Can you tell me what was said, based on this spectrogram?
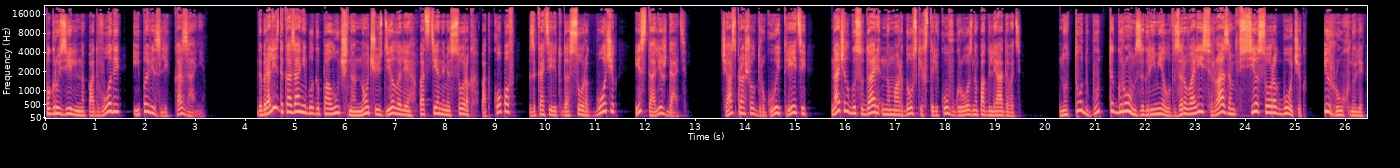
погрузили на подводы и повезли к Казани. Добрались до Казани благополучно, ночью сделали под стенами 40 подкопов, закатили туда 40 бочек и стали ждать. Час прошел, другой, третий. Начал государь на мордовских стариков грозно поглядывать. Но тут будто гром загремел, взорвались разом все 40 бочек и рухнули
